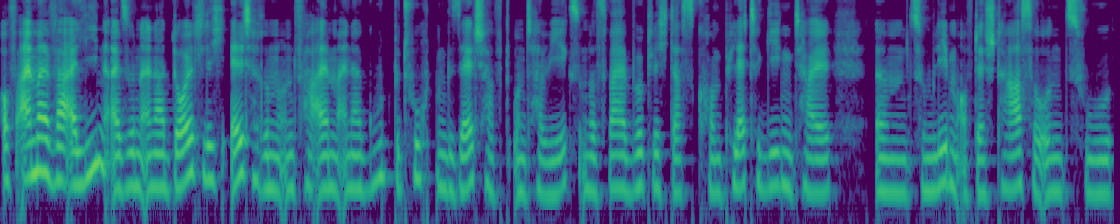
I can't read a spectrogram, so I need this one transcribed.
Auf einmal war Aline also in einer deutlich älteren und vor allem einer gut betuchten Gesellschaft unterwegs und das war ja wirklich das komplette Gegenteil ähm, zum Leben auf der Straße und zu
